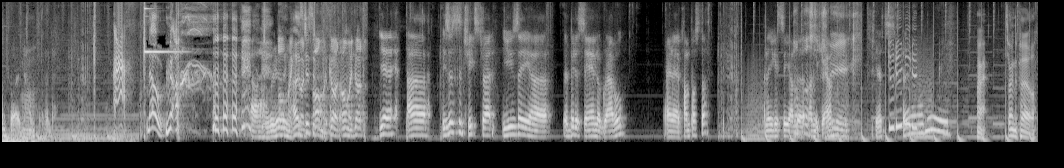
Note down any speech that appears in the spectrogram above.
I'm fine. I'm fine. No, no. Oh, really? Oh my I was god! just- Oh my god! Oh my god! Yeah. Uh, is this a cheat strat? Use a uh, a bit of sand or gravel and a composter, and then you can see under underground. Yes. All right, throwing the pearl.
